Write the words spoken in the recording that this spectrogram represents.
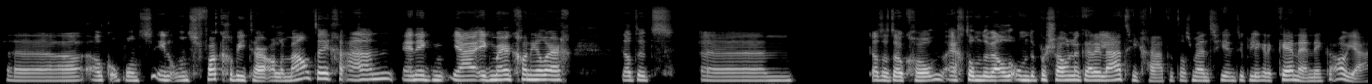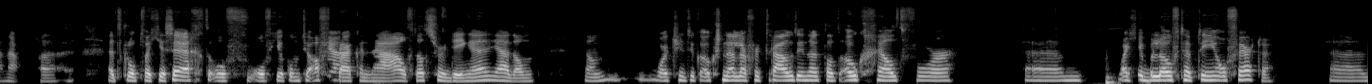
eh, ook op ons, in ons vakgebied daar allemaal tegenaan. En ik, ja, ik merk gewoon heel erg dat het, ehm, dat het ook gewoon echt om de, wel, om de persoonlijke relatie gaat. Dat als mensen je natuurlijk leren kennen en denken, oh ja, nou, eh, het klopt wat je zegt, of, of je komt je afspraken na, of dat soort dingen, ja, dan, dan word je natuurlijk ook sneller vertrouwd in dat dat ook geldt voor ehm, wat je beloofd hebt in je offerte. Ehm,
